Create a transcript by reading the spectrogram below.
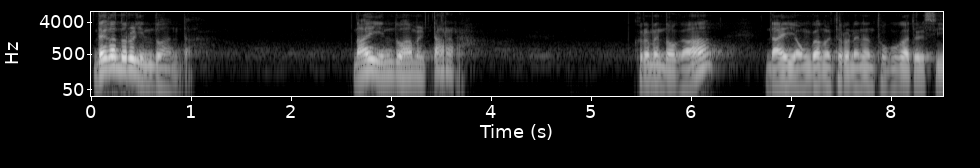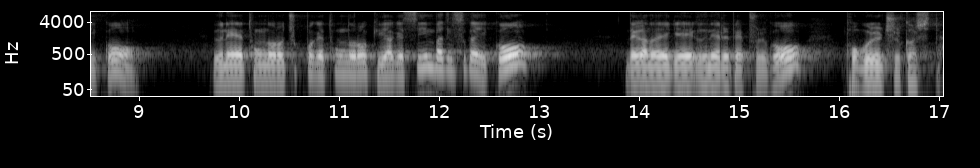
내가 너를 인도한다. 나의 인도함을 따라라. 그러면 너가 나의 영광을 드러내는 도구가 될 수 있고 은혜의 통로로 축복의 통로로 귀하게 쓰임 받을 수가 있고 내가 너에게 은혜를 베풀고 복을 줄 것이다.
